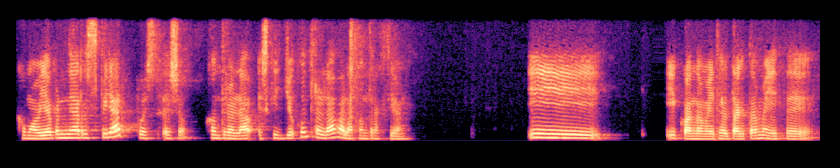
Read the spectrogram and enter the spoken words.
como había aprendido a respirar, pues eso, controlaba, es que yo controlaba la contracción. Y, y cuando me hizo el tacto me dice,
